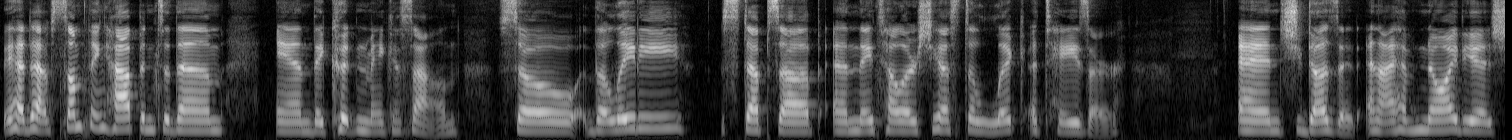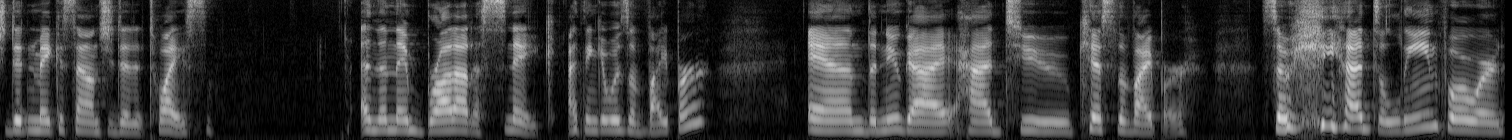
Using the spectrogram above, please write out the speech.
they had to have something happen to them and they couldn't make a sound. So the lady steps up and they tell her she has to lick a taser. And she does it. And I have no idea she didn't make a sound. She did it twice. And then they brought out a snake. I think it was a viper and the new guy had to kiss the viper. So he had to lean forward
